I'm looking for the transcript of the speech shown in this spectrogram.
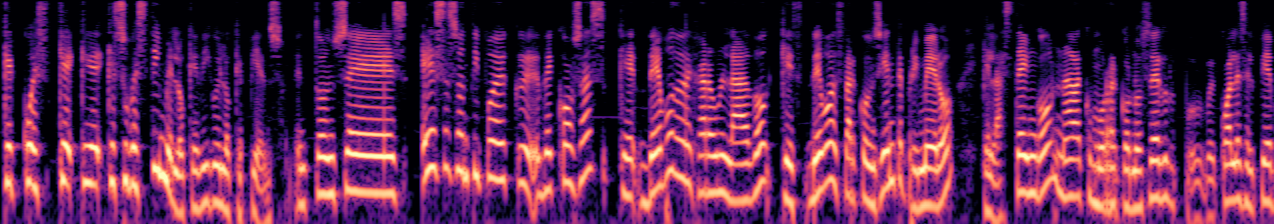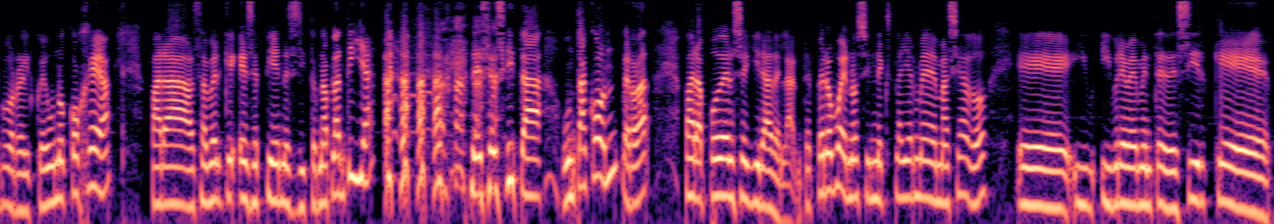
que, que, que, subestime lo que digo y lo que pienso. Entonces, esas son tipo de, de, cosas que debo de dejar a un lado, que debo de estar consciente primero, que las tengo, nada como reconocer cuál es el pie por el que uno cojea, para saber que ese pie necesita una plantilla, necesita un tacón, ¿verdad? Para poder seguir adelante. Pero bueno, sin explayarme demasiado eh, y, y brevemente decir que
